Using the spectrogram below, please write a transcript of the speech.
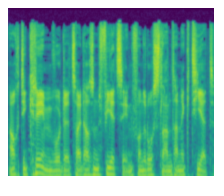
Auch die Krim wurde 2014 von Russland annektiert.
